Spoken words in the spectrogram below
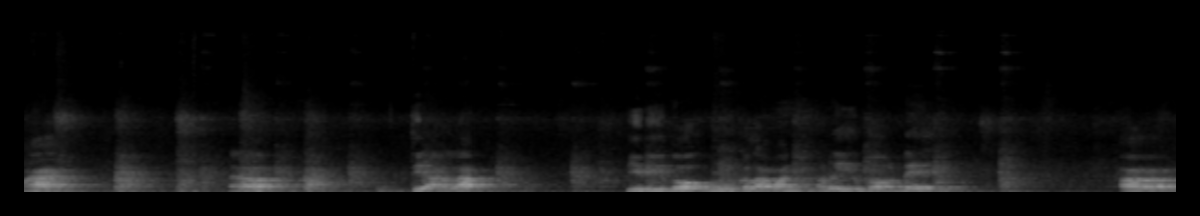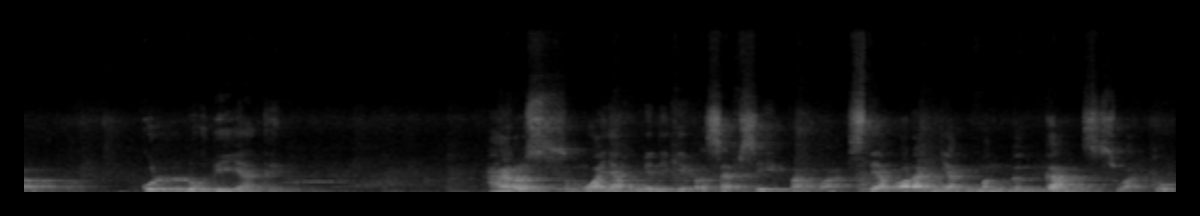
ma ya, dialap biridohu kelawan ridone uh, kullu diyatin harus semuanya memiliki persepsi bahwa setiap orang yang menggenggam sesuatu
